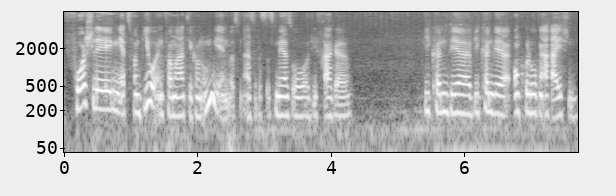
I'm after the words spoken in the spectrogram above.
Vorschlägen jetzt von Bioinformatikern umgehen müssen. Also das ist mehr so die Frage, wie können wir, wie können wir Onkologen erreichen?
